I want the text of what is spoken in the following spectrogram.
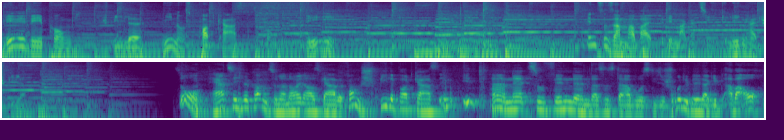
www.spiele-podcast.de In Zusammenarbeit mit dem Magazin Gelegenheitsspieler. So, herzlich willkommen zu einer neuen Ausgabe vom Spiele-Podcast im Internet zu finden. Das ist da, wo es diese Schmuddelbilder gibt, aber auch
